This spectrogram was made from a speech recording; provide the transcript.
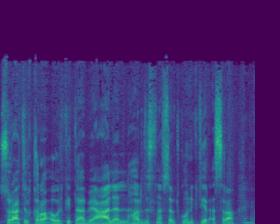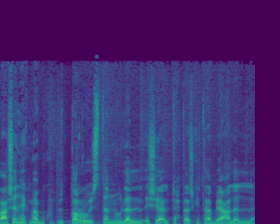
سرعة القراءة والكتابة على ال hard disk نفسها بتكون كثير أسرع. فعشان هيك ما بيضطروا يستنوا للأشياء اللي بتحتاج كتابة على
